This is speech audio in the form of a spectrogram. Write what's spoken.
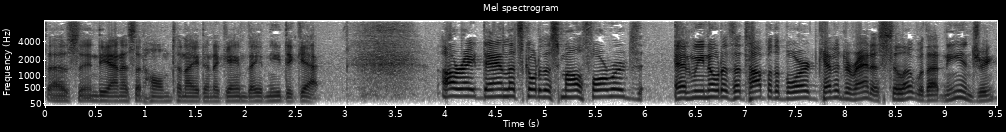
at, as Indiana's at home tonight in a game they need to get. All right, Dan, let's go to the small forwards. And we note at the top of the board, Kevin Durant is still out with that knee injury.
